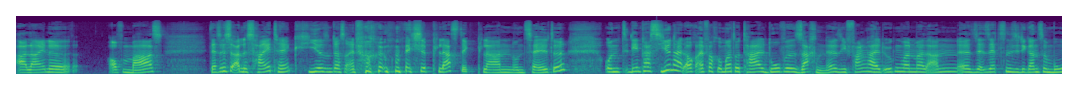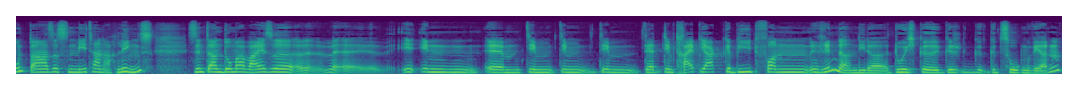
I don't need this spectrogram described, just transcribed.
alleine auf dem Mars das ist alles Hightech. Hier sind das einfach irgendwelche Plastikplanen und Zelte. Und denen passieren halt auch einfach immer total doofe Sachen. Ne? Sie fangen halt irgendwann mal an, äh, setzen sie die ganze Mondbasis einen Meter nach links, sind dann dummerweise äh, in ähm, dem, dem, dem, der, dem Treibjagdgebiet von Rindern, die da durchgezogen werden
